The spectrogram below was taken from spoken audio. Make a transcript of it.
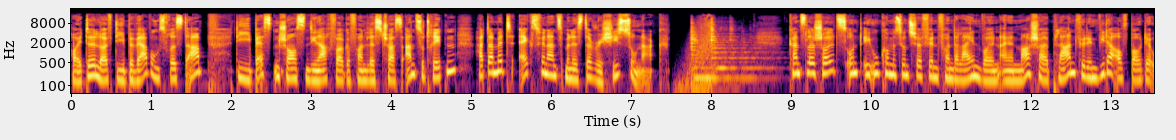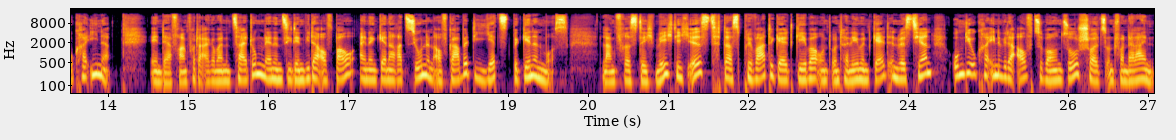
Heute läuft die Bewerbungsfrist ab. Die besten Chancen, die Nachfolge von Liz Truss anzutreten, hat damit Ex-Finanzminister Rishi Sunak. Kanzler Scholz und EU-Kommissionschefin von der Leyen wollen einen Marshallplan für den Wiederaufbau der Ukraine. In der Frankfurter Allgemeinen Zeitung nennen sie den Wiederaufbau eine Generationenaufgabe, die jetzt beginnen muss. Langfristig wichtig ist, dass private Geldgeber und Unternehmen Geld investieren, um die Ukraine wieder aufzubauen, so Scholz und von der Leyen.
